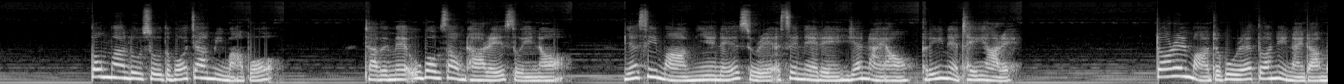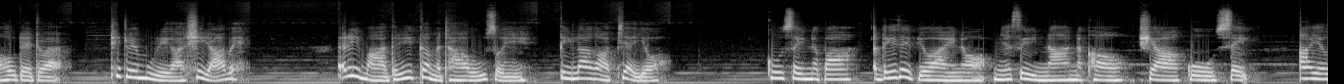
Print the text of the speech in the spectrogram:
။ပုံမှန်လို့ဆိုသဘောကျမိမှာပေါ့။ဒါပေမဲ့ဥပုပ်ဆောင်ထားတယ်ဆိုရင်တော့မျက်စိမှာမြင်တယ်ဆိုတဲ့အစ်စ်နဲ့တင်ရက်နိုင်အောင်သတိနဲ့ထိန်းရတယ်။ တောထဲမှာတကူရဲသွားနေနိုင်တာမဟုတ်တဲ့အတွက်ထိတွေ့မှုတွေကရှိတာပဲ။အဲ့ဒီမှာသတိကပ်မထားဘူးဆိုရင်တီလာကပြက်ရောကိုယ်စိတ်နှစ်ပါးအသေးစိတ်ပြောရရင်တော့မျက်စိနားနှာခေါင်းရှာကိုယ်စိတ်အာယုံ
